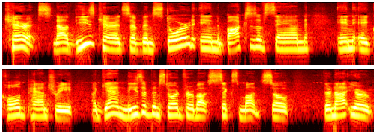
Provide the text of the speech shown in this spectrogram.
carrots. Now, these carrots have been stored in boxes of sand in a cold pantry. Again, these have been stored for about six months. So they're not your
